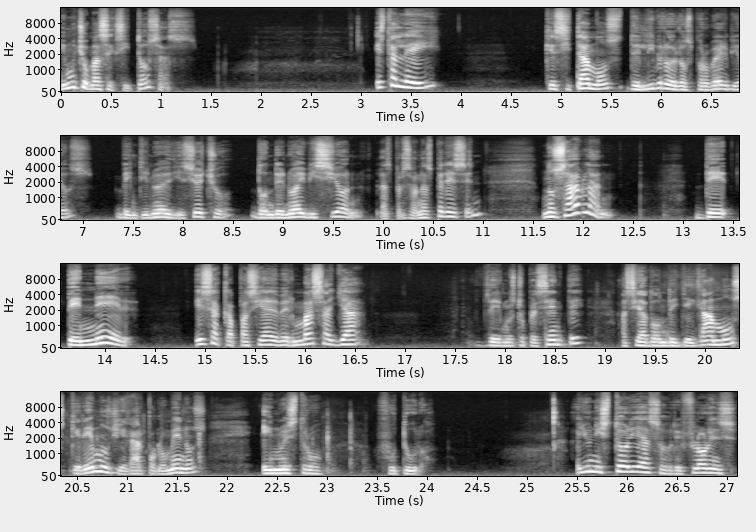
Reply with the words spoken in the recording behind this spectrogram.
y mucho más exitosas. Esta ley que citamos del libro de los Proverbios 29 y 18, donde no hay visión, las personas perecen, nos hablan de tener esa capacidad de ver más allá de nuestro presente, hacia donde llegamos, queremos llegar por lo menos, en nuestro futuro. Hay una historia sobre Florence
